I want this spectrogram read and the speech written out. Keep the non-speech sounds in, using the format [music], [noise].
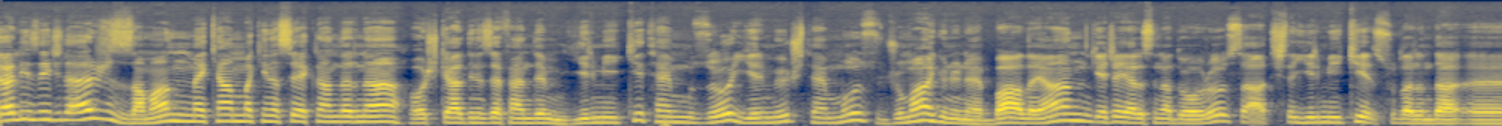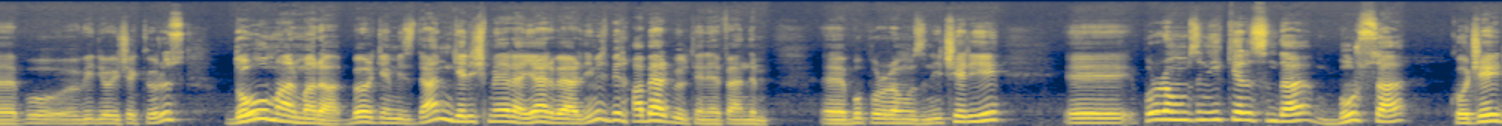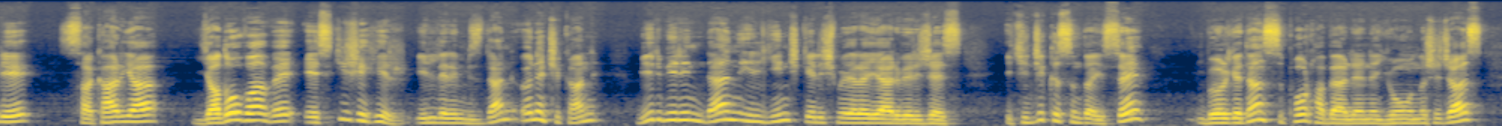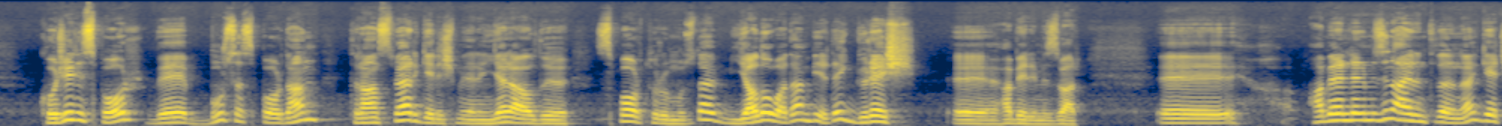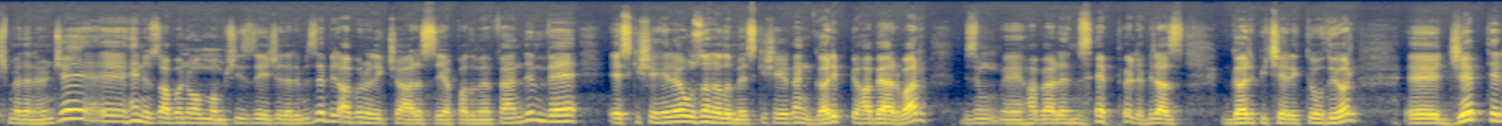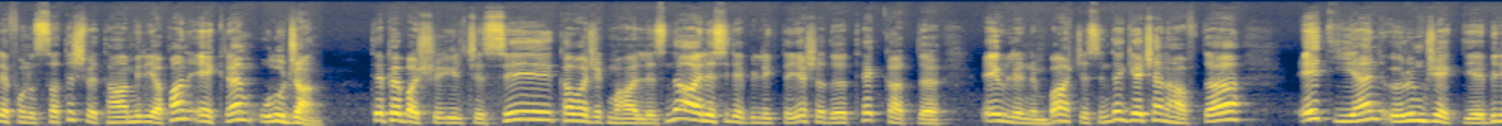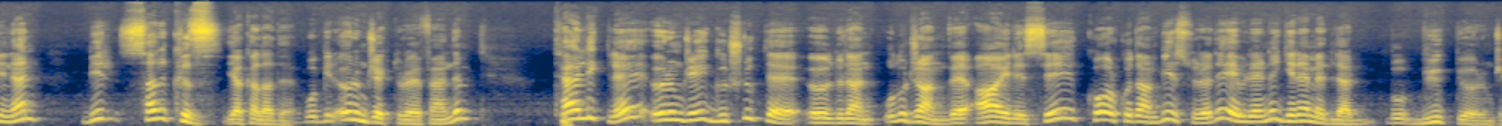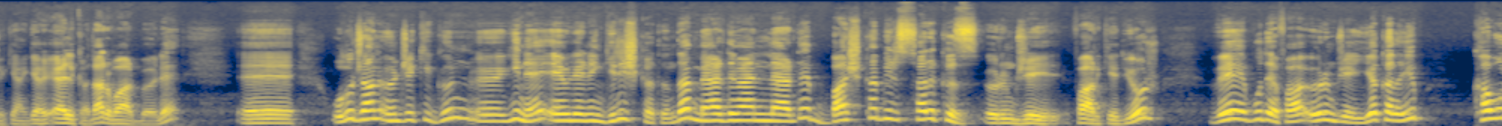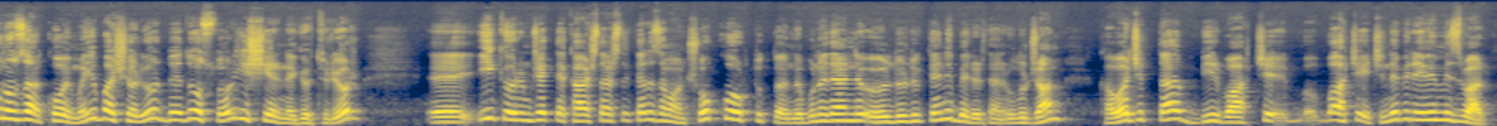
Değerli izleyiciler, zaman mekan makinesi ekranlarına hoş geldiniz efendim. 22 Temmuz'u 23 Temmuz Cuma gününe bağlayan gece yarısına doğru saat işte 22 sularında e, bu videoyu çekiyoruz. Doğu Marmara bölgemizden gelişmelere yer verdiğimiz bir haber bülteni efendim. E, bu programımızın içeriği. E, programımızın ilk yarısında Bursa, Kocaeli, Sakarya, Yalova ve Eskişehir illerimizden öne çıkan birbirinden ilginç gelişmelere yer vereceğiz. İkinci kısımda ise bölgeden spor haberlerine yoğunlaşacağız. Kocaeli Spor ve Bursa Spor'dan transfer gelişmelerinin yer aldığı spor turumuzda Yalova'dan bir de güreş e, haberimiz var. E, Haberlerimizin ayrıntılarına geçmeden önce e, henüz abone olmamış izleyicilerimize bir abonelik çağrısı yapalım efendim ve Eskişehir'e uzanalım. Eskişehir'den garip bir haber var. Bizim e, haberlerimiz [laughs] hep böyle biraz garip içerikli oluyor. E, cep telefonu satış ve tamiri yapan Ekrem Ulucan. Tepebaşı ilçesi Kavacık mahallesinde ailesiyle birlikte yaşadığı tek katlı evlerinin bahçesinde geçen hafta et yiyen örümcek diye bilinen bir sarı kız yakaladı. Bu bir örümcek türü efendim. Terlikle örümceği güçlükle öldüren Ulucan ve ailesi korkudan bir sürede evlerine giremediler. Bu büyük bir örümcek yani el kadar var böyle. Ee, Ulucan önceki gün e, yine evlerinin giriş katında merdivenlerde başka bir sarı kız örümceği fark ediyor. Ve bu defa örümceği yakalayıp kavanoza koymayı başarıyor ve dostları iş yerine götürüyor. Ee, ilk örümcekle karşılaştıkları zaman çok korktuklarını, bu nedenle öldürdüklerini belirten Ulucan, Kavacık'ta bir bahçe bahçe içinde bir evimiz var.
